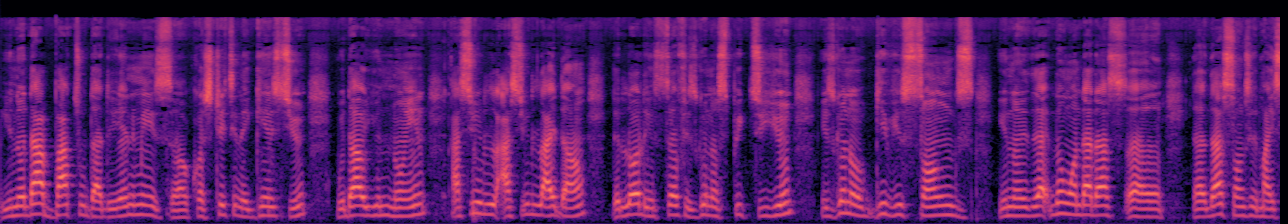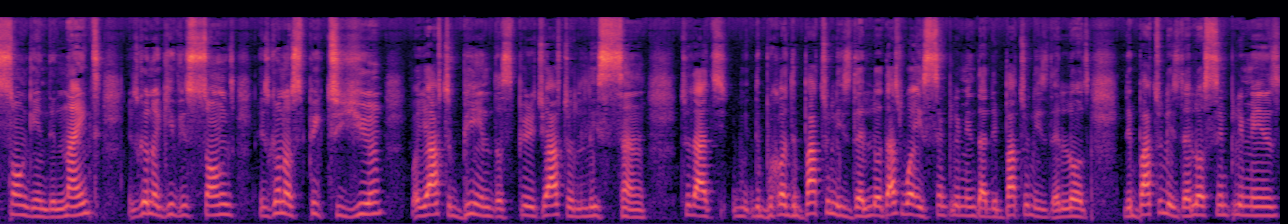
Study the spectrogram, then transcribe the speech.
you know that battle that the enemy is uh, orchestrating against you without you knowing as you as you lie down the lord himself is going to speak to you. He's going to give you songs you know that no wonder that's uh that, that song is my song in the night. He's going to give you songs. He's going to speak to you but you have to be in the spirit. You have to listen so that because the battle is the lord. That's what it simply means that the battle is the lord. The battle is the lord simply means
